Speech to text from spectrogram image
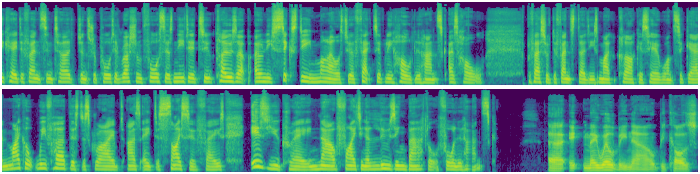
UK Defence Intelligence reported Russian forces needed to close up only 16 miles to effectively hold Luhansk as whole. Professor of Defence Studies Michael Clarke is here once again. Michael, we've heard this described as a decisive phase. Is Ukraine now fighting a losing battle for Luhansk? Uh, it may well be now because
